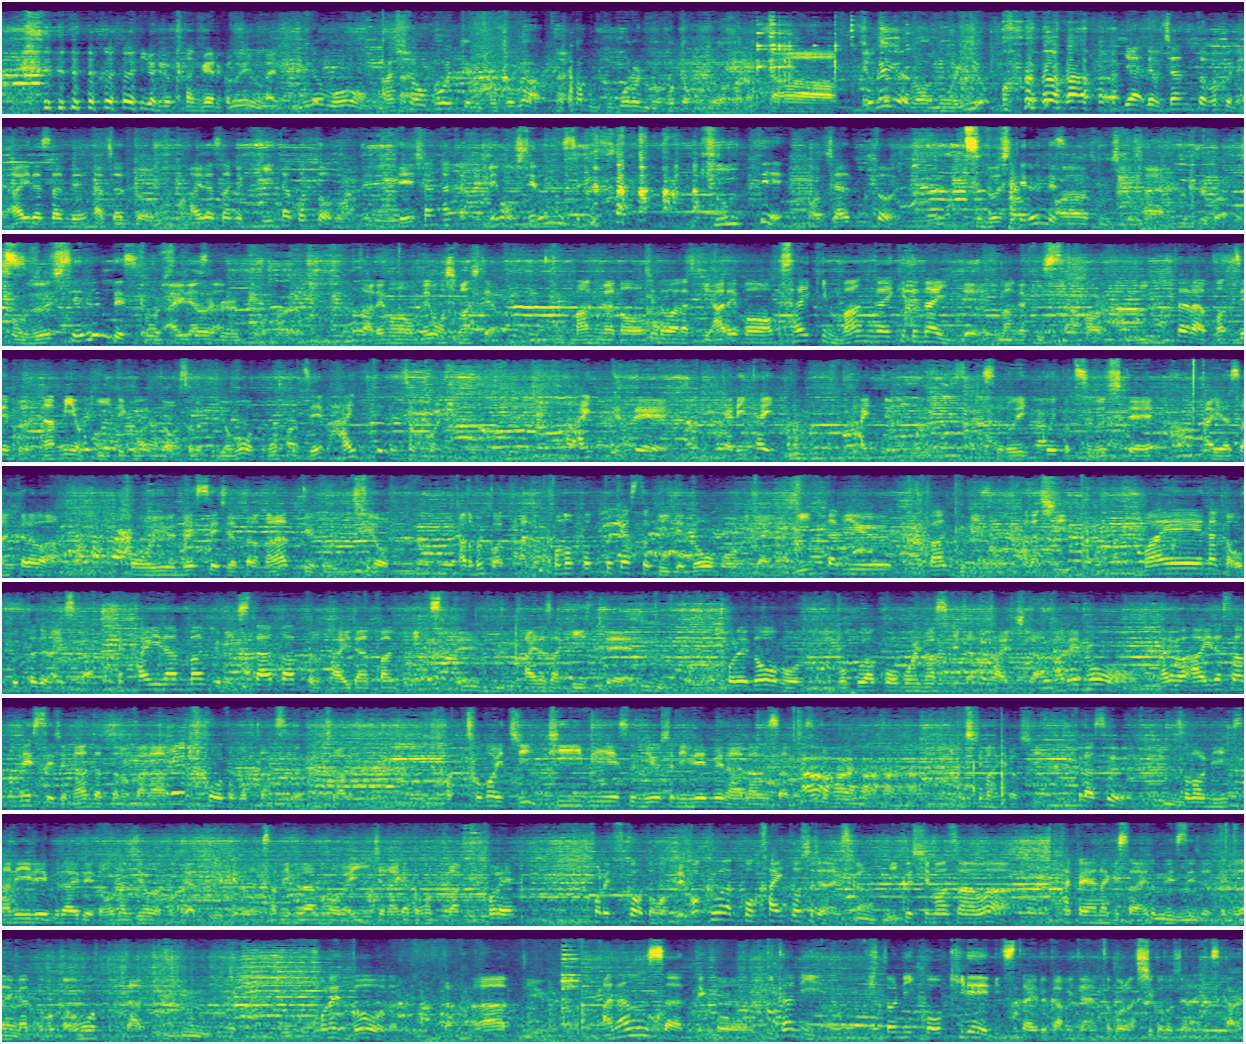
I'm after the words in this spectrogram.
ね。いろいろ考えることがいっぱいですでも明日覚えてることが多分心に残ったことだから。ああそれ以外はもういいよ。いやでもちゃんと僕ね相田さんであちゃんと相田さんが聞いたことを僕ね電車の中でメモしてるんですよ。聞いてちゃんと潰してるんです。よはい。潰してるんですよ相田さただけると。はい。んあれもメモしましたよ。漫画の篠原式あれも最近漫画いけてないんで漫画喫茶。行ったら、ま、全部波を聞いてくれると。それを読もうと思って全部入ってるんですよここに入っててやりたいって入ってる。そそれを一個一個潰して相田さんからはこういうメッセージだったのかなっていうのを知ろう。あともう一個あった。あのこのポッドキャスト聞いてどう思うみたいなインタビュー番組の話。前なんか送ったじゃないですか。で対談番組スタートアップの対談番組っつって相田さん聞いてて、これどう思う？僕はこう思いますみたいな返した。あれもあれは相田さんのメッセージは何だったのかな？って聞こうと思ったんですよ。調べてその 1TBS 入社2年目のアナウンサーの福島博史プラス、その2サニーデイフライデーと同じようなことやってるけどサニーフラの方がいいんじゃないかと思ったらこれこれ聞こうと思って僕はこう回答したじゃないですか、生島さんは高柳さんへのメッセージだったんじゃないかと僕は思ったっていう、これどうだったのかなっていう。アナウンサーってこういかに人にこう綺麗に伝えるかみたいなところが仕事じゃないですか、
